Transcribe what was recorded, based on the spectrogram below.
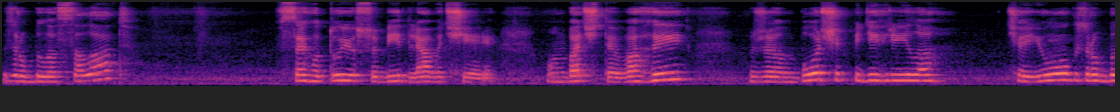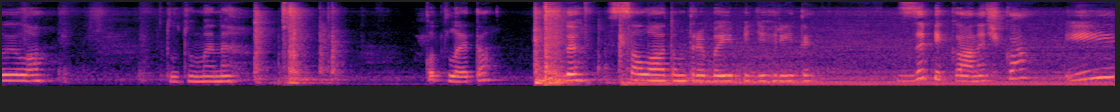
Зробила салат. Все готую собі для вечері. Вон, бачите, ваги, вже он борщик підігріла, чайок зробила. Тут у мене котлета буде з салатом, треба її підігріти. Запіканочка і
